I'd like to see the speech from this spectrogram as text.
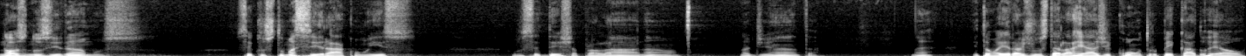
nós nos iramos? Você costuma se irar com isso? Você deixa para lá? Não, não adianta. Né? Então a ira justa ela reage contra o pecado real.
